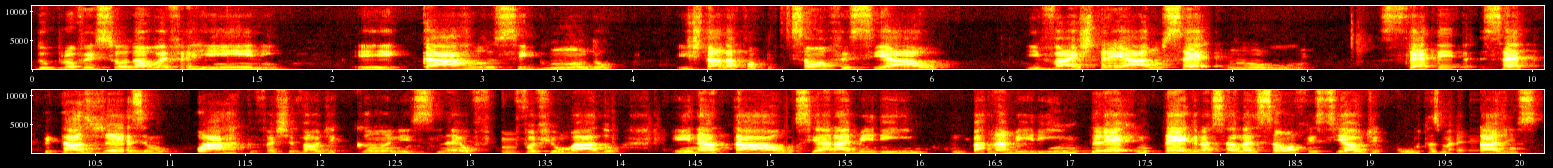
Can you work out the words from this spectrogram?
do professor da UFRN, eh, Carlos II, está na competição oficial e vai estrear no, no 74º Festival de Cannes. Né? O filme foi filmado em Natal, Ceará Mirim, em Parnamirim, integra a seleção oficial de curtas-metragens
